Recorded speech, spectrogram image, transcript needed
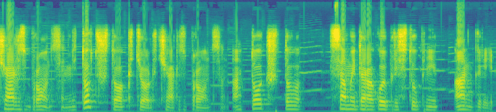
Чарльз Бронсон. Не тот, что актер Чарльз Бронсон, а тот, что самый дорогой преступник Англии.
